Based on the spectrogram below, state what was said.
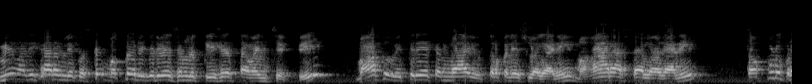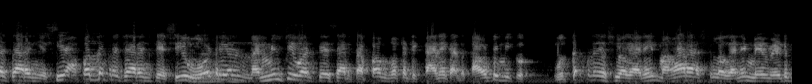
మేము అధికారంలోకి వస్తే మొత్తం రిజర్వేషన్లు తీసేస్తామని చెప్పి మాకు వ్యతిరేకంగా ఉత్తరప్రదేశ్లో గాని మహారాష్ట్రలో గాని తప్పుడు ప్రచారం చేసి అబద్ధ ప్రచారం చేసి ఓటర్లను నమ్మించి వారు చేశారు తప్ప ఒకటి కానే కాదు. కాబట్టి మీకు ఉత్తరప్రదేశ్లో గాని మహారాష్ట్రలో గాని మేము వెనుక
